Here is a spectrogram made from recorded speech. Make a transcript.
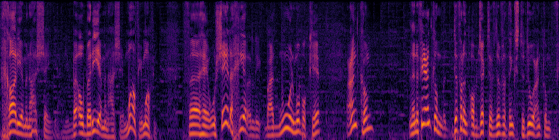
خالية من هالشيء يعني أو بريئة من هالشيء ما في ما في. فهي والشيء الأخير اللي بعد مو المو okay عندكم لأن في عندكم different objective different things to do عندكم في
